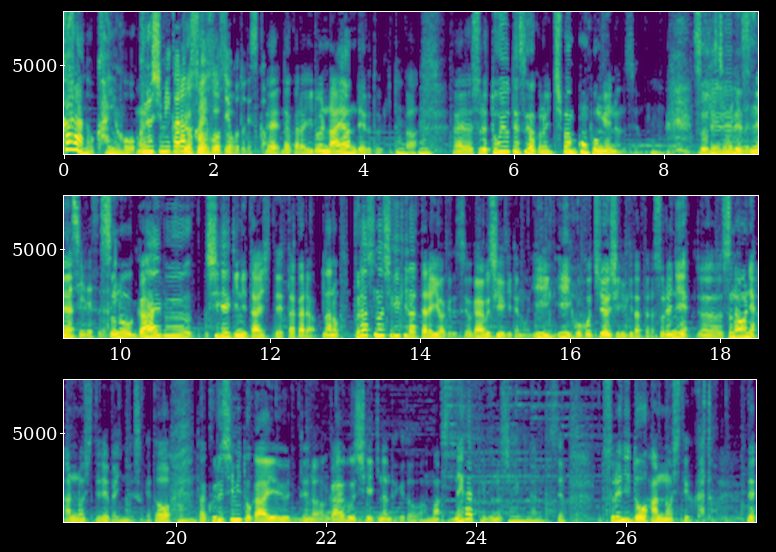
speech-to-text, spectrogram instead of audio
からの解放、うんうん。苦しみからの解放ということですか？ええだからいろいろ悩んでる時とか、うんうん。えーそれ東洋哲学の一番根本原因なんですよ。うん。それでですね難しいですがその外部刺激に対してだからあのプラスの刺激だったらいいわけですよ。外部刺激でも。いい,、うんいい心地よい刺激だったらそれに、うん素直に反応してればいいんですけど、だから苦しみとかああいうっていうのは外部刺激なんだけど、ま、ネガティブの刺激なんですよ、それにどう反応していくかと。で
